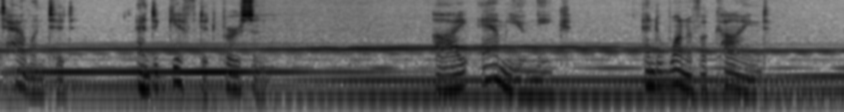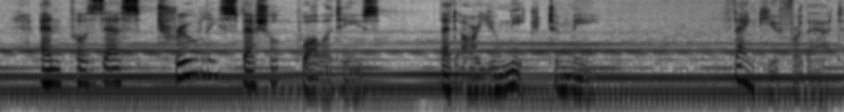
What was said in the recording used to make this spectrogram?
talented and gifted person. I am unique and one of a kind, and possess truly special qualities that are unique to me. Thank you for that.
